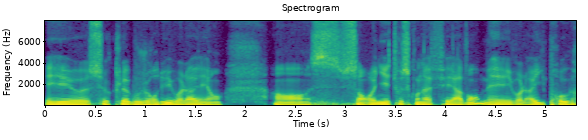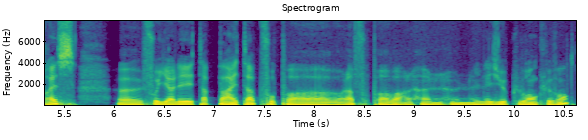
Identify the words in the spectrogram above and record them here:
Et ce club aujourd'hui voilà est en, sans renier tout ce qu'on a fait avant mais voilà il progresse il faut y aller étape par étape. Faut pas, voilà, faut pas avoir les yeux plus grands que le ventre.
